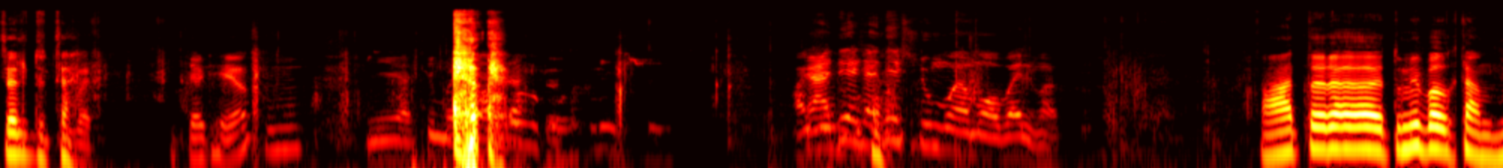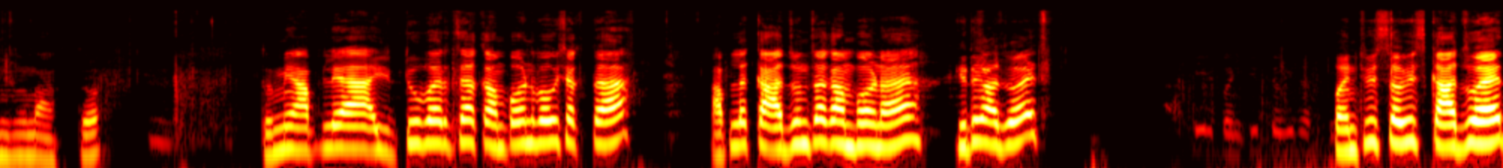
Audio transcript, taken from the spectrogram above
चल तुझा इथं ठेव. आणि अशी. आदेश आदेश तू मोबाईल हा तर तुम्ही बघ थांब मी मागतो. तुम्ही आपल्या युट्यूबरचा कंपाऊंड बघू शकता. आपलं काजूंचा कंपाऊंड आहे किती काजू आहेत? पंचवीस सव्वीस काजू आहेत.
